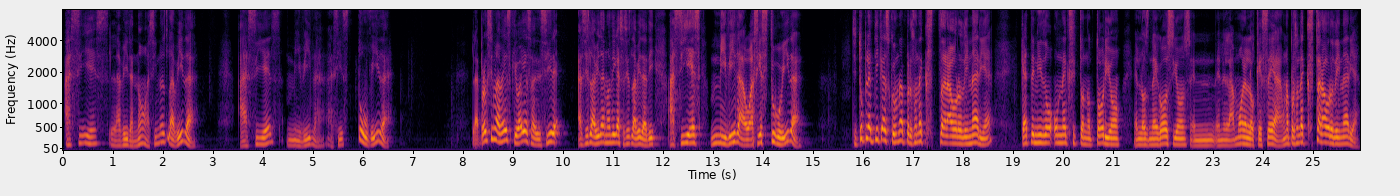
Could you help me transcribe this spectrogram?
Así es la vida. No, así no es la vida. Así es mi vida. Así es tu vida. La próxima vez que vayas a decir así es la vida, no digas así es la vida, di así es mi vida o así es tu vida. Si tú platicas con una persona extraordinaria que ha tenido un éxito notorio en los negocios, en, el amor, en lo que sea, una persona extraordinaria.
